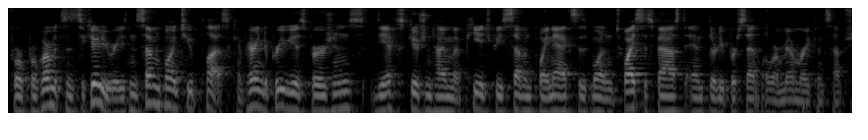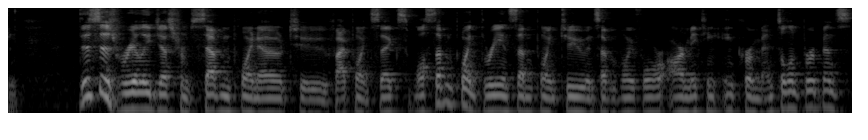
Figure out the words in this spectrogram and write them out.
for performance and security reasons, 7.2 plus. Comparing to previous versions, the execution time of PHP 7.x is more than twice as fast and 30% lower memory consumption. This is really just from 7.0 to 5.6, while 7.3 and 7.2 and 7.4 are making incremental improvements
